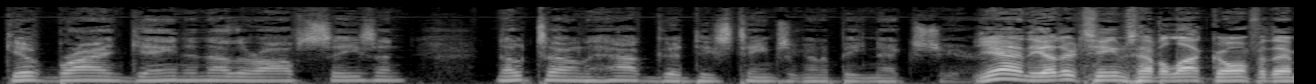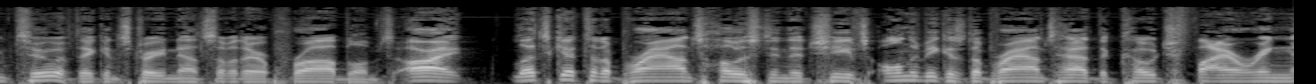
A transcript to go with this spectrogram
Give Brian Gaine another off season. No telling how good these teams are going to be next year. Yeah, and the other teams have a lot going for them too if they can straighten out some of their problems. All right, let's get to the Browns hosting the Chiefs only because the Browns had the coach firing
